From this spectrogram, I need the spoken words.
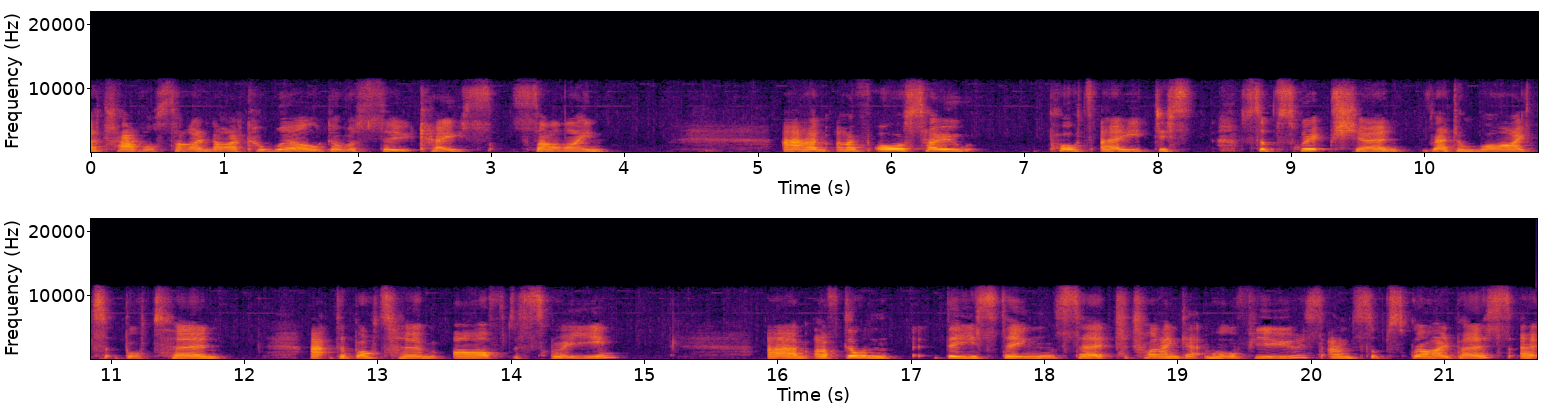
a travel sign like a world or a suitcase sign. Um, I've also put a subscription red and white button at the bottom of the screen. Um, I've done these things uh, to try and get more views and subscribers uh,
